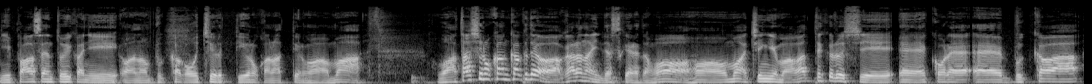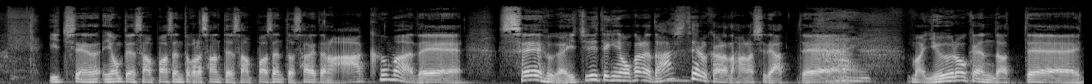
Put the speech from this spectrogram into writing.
2%以下に、あの、物価が落ちるっていうのかなっていうのは、まあ、私の感覚ではわからないんですけれども、まあ、賃金も上がってくるし、えー、これ、えー、物価は4.3%から3.3%下げたのはあくまで政府が一時的にお金を出してるからの話であって、はい、まあ、ユーロ圏だって、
